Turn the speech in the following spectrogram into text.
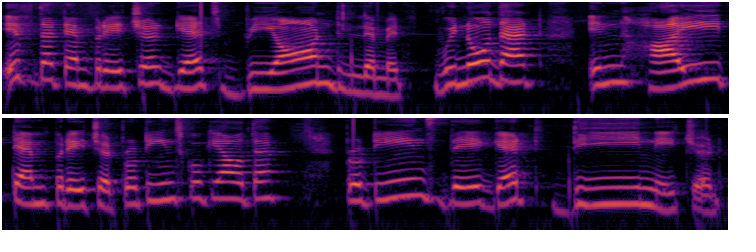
if the temperature gets beyond limit. We know that in high temperature proteins ko kya hota hai? Proteins they get denatured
